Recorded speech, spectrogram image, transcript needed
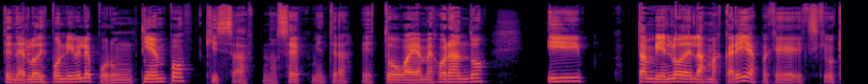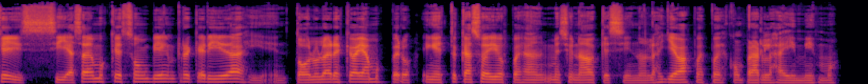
tenerlo disponible por un tiempo, quizás, no sé, mientras esto vaya mejorando. Y también lo de las mascarillas, pues que, ok, si ya sabemos que son bien requeridas y en todos los lugares que vayamos, pero en este caso ellos pues han mencionado que si no las llevas pues puedes comprarlas ahí mismo.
